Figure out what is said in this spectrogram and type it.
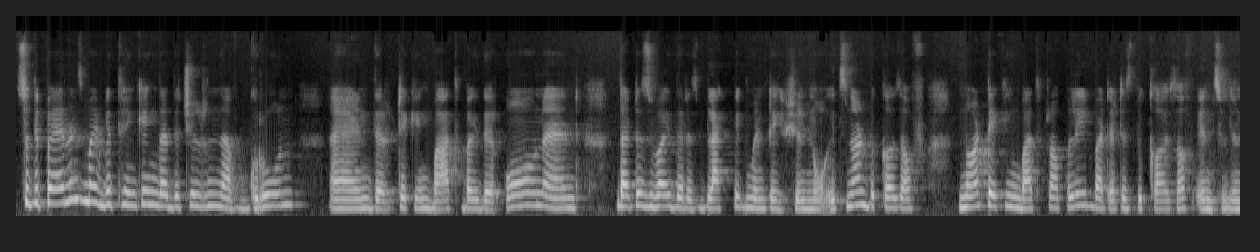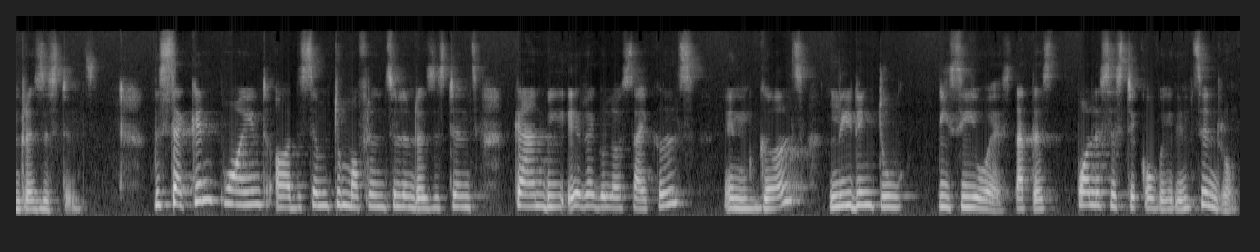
So the parents might be thinking that the children have grown and they're taking bath by their own and that is why there is black pigmentation. No, it's not because of not taking bath properly, but it is because of insulin resistance. The second point or the symptom of insulin resistance can be irregular cycles in girls leading to PCOS, that is polycystic ovarian syndrome.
